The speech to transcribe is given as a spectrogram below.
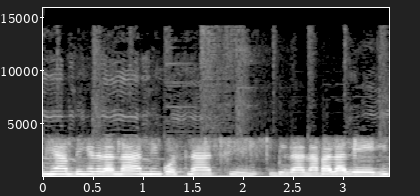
ngiyabingelela nami inkosi nathi. Ngibingelela nabalaleli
